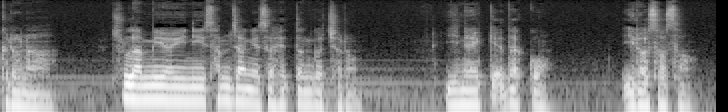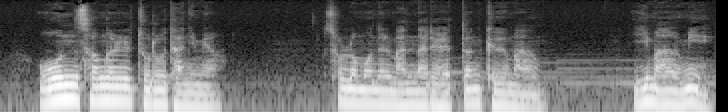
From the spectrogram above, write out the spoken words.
그러나 술람미 여인이 3장에서 했던 것처럼 이내 깨닫고 일어서서 온 성을 두루 다니며 솔로몬을 만나려 했던 그 마음, 이 마음이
